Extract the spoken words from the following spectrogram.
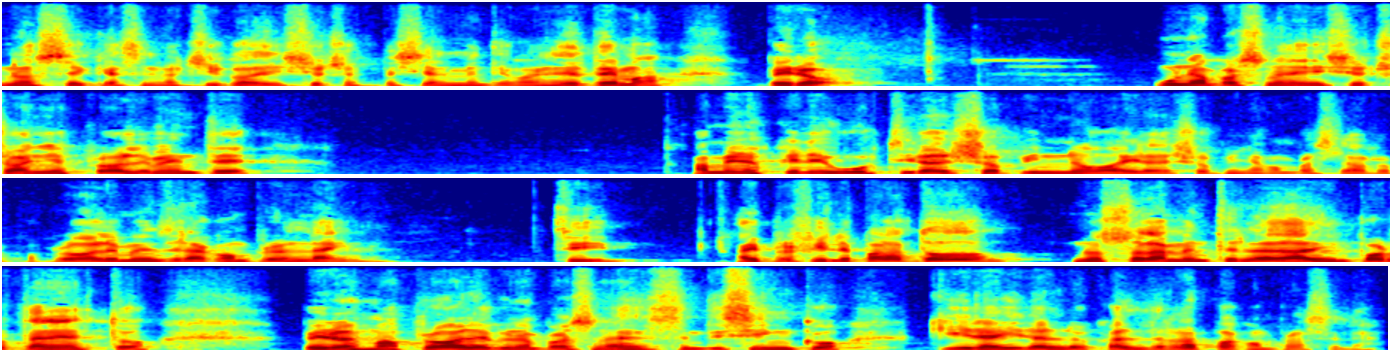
no sé qué hacen los chicos de 18 especialmente con este tema, pero una persona de 18 años probablemente a menos que le guste ir al shopping, no va a ir al shopping a comprarse la ropa. Probablemente la compre online. ¿sí? Hay perfiles para todo, no solamente la edad importa en esto, pero es más probable que una persona de 65 quiera ir al local de ropa a comprársela.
